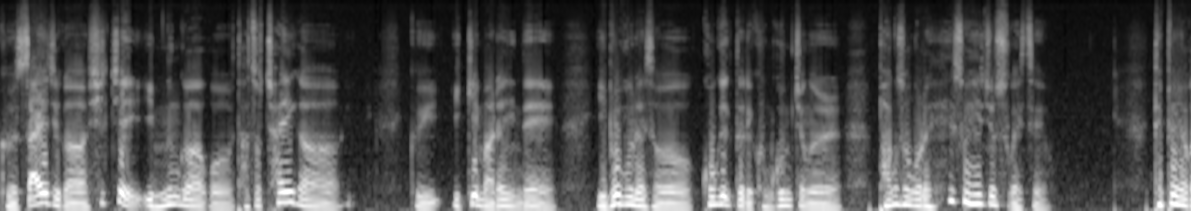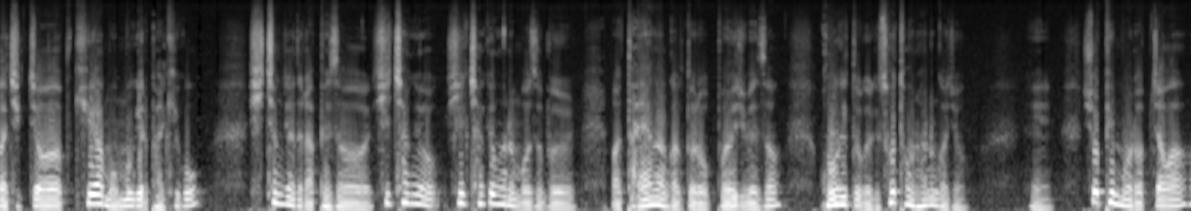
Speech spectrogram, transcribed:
그 사이즈가 실제 입는 거하고 다소 차이가 그 있기 마련인데 이 부분에서 고객들의 궁금증을 방송으로 해소해 줄 수가 있어요. 대표자가 직접 키와 몸무게를 밝히고 시청자들 앞에서 실착용, 실착용하는 모습을 막 다양한 각도로 보여주면서 고객들과 이렇게 소통을 하는 거죠. 예. 쇼핑몰 업자와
